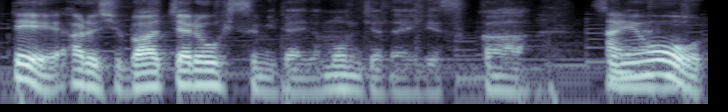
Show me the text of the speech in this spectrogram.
ってある種バーチャルオフィスみたいなもんじゃないですか。それはいを、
